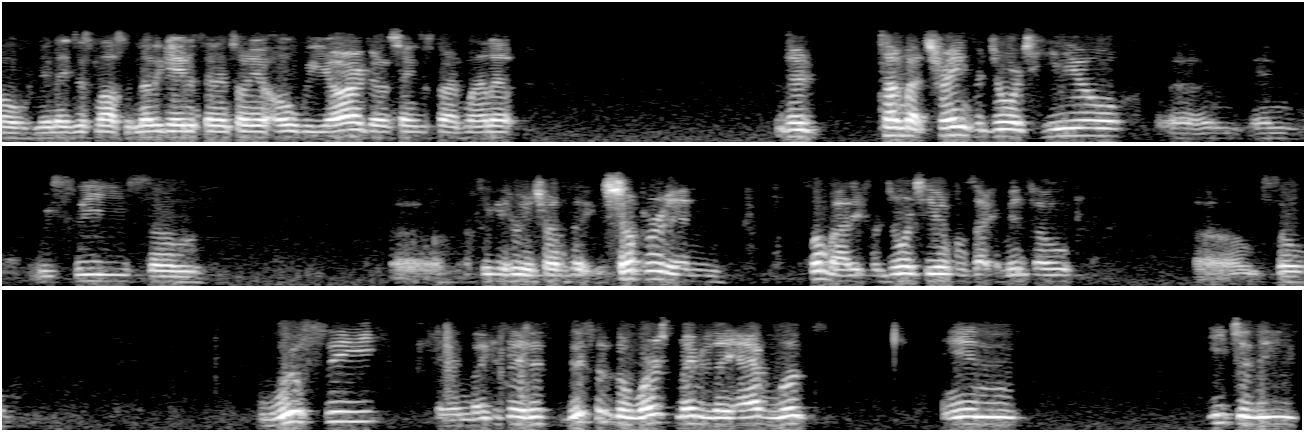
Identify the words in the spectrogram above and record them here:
Oh, then they just lost another game in San Antonio. Oh, we are going to change the starting lineup. They're talking about trading for George Hill, um, and we see some. Uh, I forget who they're trying to take. Shumpert and somebody for George Hill from Sacramento. Um, so we'll see. And like I said, this this is the worst maybe they have looked in each of these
